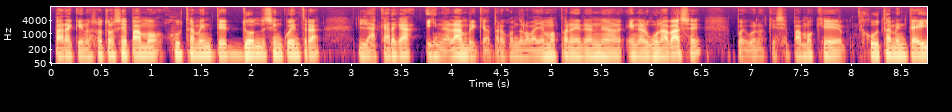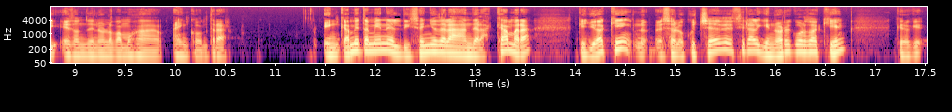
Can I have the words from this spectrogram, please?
para que nosotros sepamos justamente dónde se encuentra la carga inalámbrica, para cuando lo vayamos a poner en, alguna base, pues bueno, que sepamos que justamente ahí es donde nos lo vamos a, encontrar. En cambio también el diseño de, de las cámaras, que yo aquí, se lo escuché decir a alguien, no recuerdo a quién, creo que,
